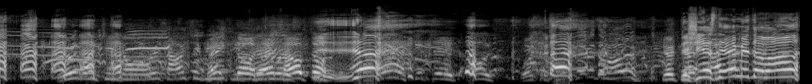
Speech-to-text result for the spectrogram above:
Leusch, Der Kruckel. der Leusch hat schon Schneider gerufen. Ah! Da, der ist auf da. Ja! Die schießen nicht mit der Wahl.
